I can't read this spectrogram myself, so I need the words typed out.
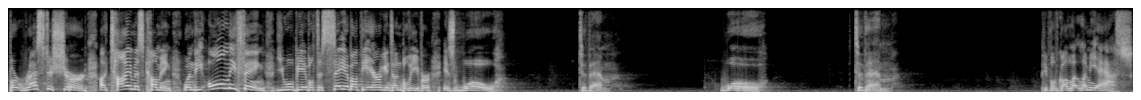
but rest assured, a time is coming when the only thing you will be able to say about the arrogant unbeliever is, Woe to them. Woe to them. People of God, let, let me ask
